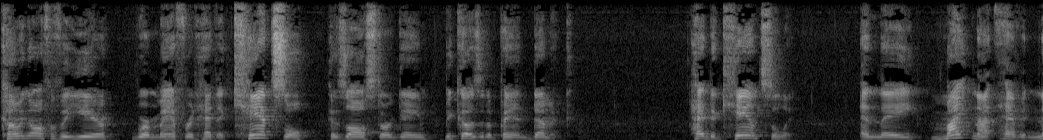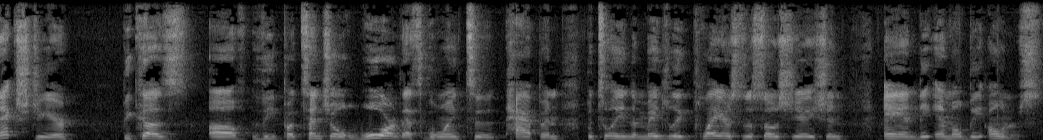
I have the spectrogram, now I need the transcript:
coming off of a year where Manfred had to cancel his All Star game because of the pandemic. Had to cancel it. And they might not have it next year because of the potential war that's going to happen between the Major League Players Association and the MLB owners.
